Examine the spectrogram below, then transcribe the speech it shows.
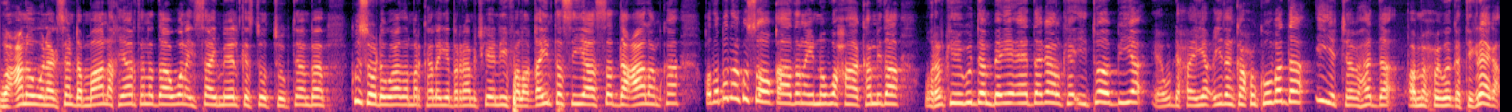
wacanoo wanaagsan dhammaan akhyaartana daawanaysa ay meel kastood joogtaanba ku soo dhowaada mar kale iyo barnaamijkeenii falaqaynta siyaasadda caalamka. Qodobadan ku soo qaadanayno waxaa ka mid a wararkii ugu dambeeyey ee dagaalka etoobiya ee u dhexeeya ciidanka xukuumadda iyo jabhadda ama xoogaga tigreega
